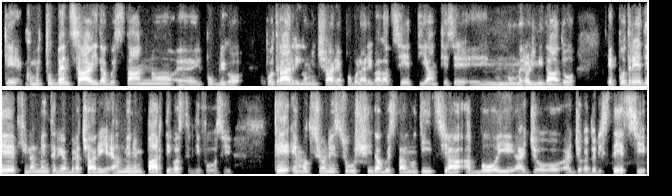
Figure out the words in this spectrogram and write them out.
che come tu ben sai da quest'anno eh, il pubblico potrà ricominciare a popolare i palazzetti anche se in un numero limitato e potrete finalmente riabbracciare almeno in parte i vostri tifosi. Che emozione suscita questa notizia a voi, ai, gio- ai giocatori stessi,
